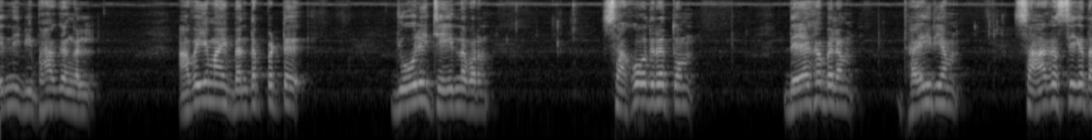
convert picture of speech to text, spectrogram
എന്നീ വിഭാഗങ്ങൾ അവയുമായി ബന്ധപ്പെട്ട് ജോലി ചെയ്യുന്നവർ സഹോദരത്വം ദേഹബലം ധൈര്യം സാഹസികത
